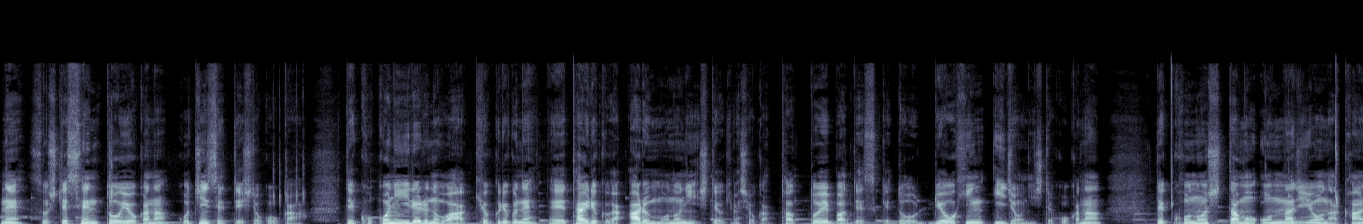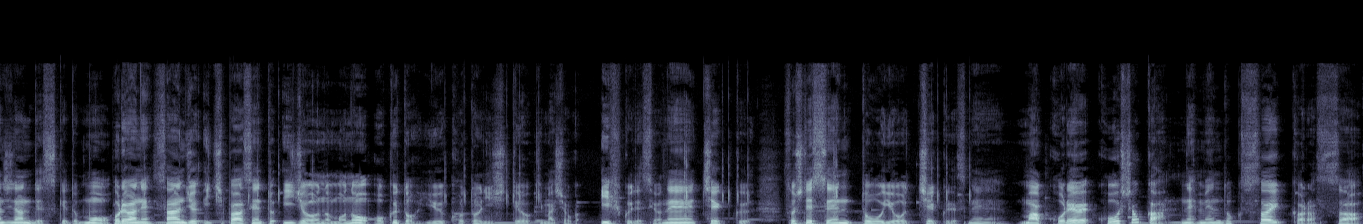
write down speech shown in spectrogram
ね。そして戦闘用かな？こっちに設定しておこうか。で、ここに入れるのは極力ね、えー、体力があるものにしておきましょうか。例えばですけど、良品以上にしておこうかな。で、この下も同じような感じなんですけども、これはね、31%以上のものを置くということにしておきましょうか。衣服ですよね。チェック。そして戦闘用チェックですね。まあ、これ、こうしようか。ね、めんどくさいからさ、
